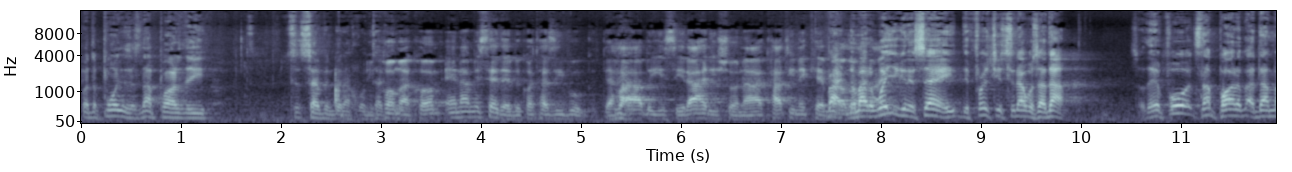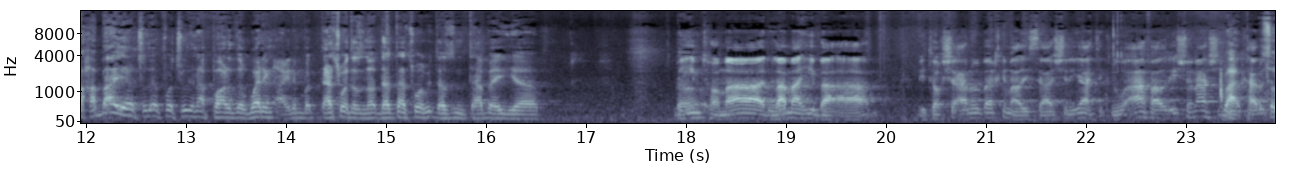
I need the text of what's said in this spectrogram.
But the point is, it's not part of the seven berachot. מכל מקום, אינה מסדר ברכות הזיווג. דהה ביסירה הראשונה, קטי נקבה Right. No לא matter what חי. you're going to say, the first Yitzhak was Adam. So therefore, it's not part of Adam Machabaya. So therefore, it's really not part of the wedding item. But that's why it doesn't. That, that's why it doesn't have a. Uh, ואם תאמר, למה היא באה? מתוך שאנו מברכים על יסירה השנייה, תקנו אף על ראשונה, שהיא right. So.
